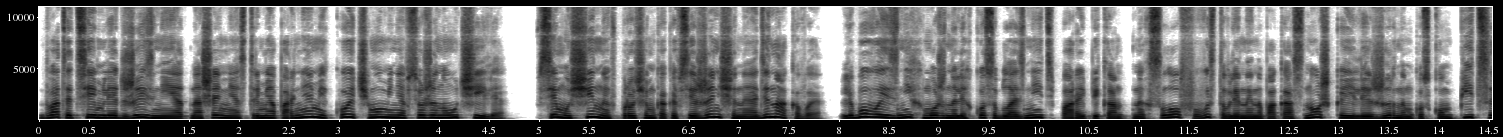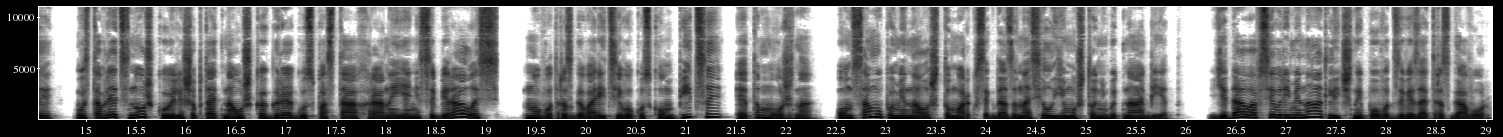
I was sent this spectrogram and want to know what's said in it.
27 лет жизни и отношения с тремя парнями кое-чему меня все же научили. Все мужчины, впрочем, как и все женщины, одинаковые. Любого из них можно легко соблазнить парой пикантных слов, выставленной на показ ножкой или жирным куском пиццы. Выставлять ножку или шептать на ушко Грегу с поста охраны я не собиралась, но вот разговорить его куском пиццы – это можно. Он сам упоминал, что Марк всегда заносил ему что-нибудь на обед. Еда во все времена – отличный повод завязать разговор.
